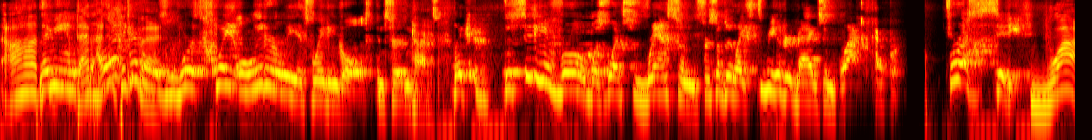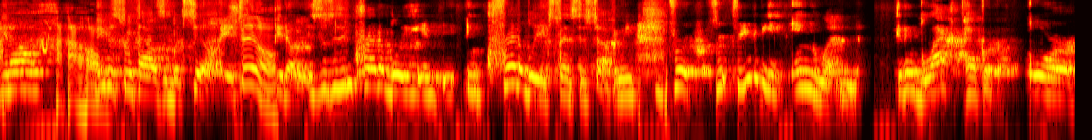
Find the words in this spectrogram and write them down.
Ah, I mean, that, I didn't think of that. is worth quite literally its weight in gold in certain times. Like the city of Rome was once ransomed for something like 300 bags of black pepper for a city. Wow. You know, maybe it's 3,000, but still, it's, Still. you know, this is incredibly, in, incredibly expensive stuff. I mean, for, for, for you to be in England getting black pepper or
